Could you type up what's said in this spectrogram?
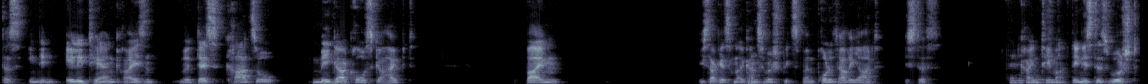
dass in den elitären Kreisen wird das gerade so mega groß gehypt. Beim, ich sage jetzt mal ganz überspitzt, beim Proletariat ist das Völlig kein wurscht. Thema. Denen ist das wurscht.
